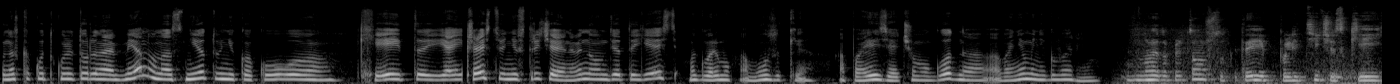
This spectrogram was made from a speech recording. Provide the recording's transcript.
У нас какой-то культурный обмен, у нас нету никакого хейта. Я, к счастью, не встречаю, наверное, он где-то есть. Мы говорим о музыке, о поэзии, о чем угодно, о войне мы не говорим. Но это при том, что ты политический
